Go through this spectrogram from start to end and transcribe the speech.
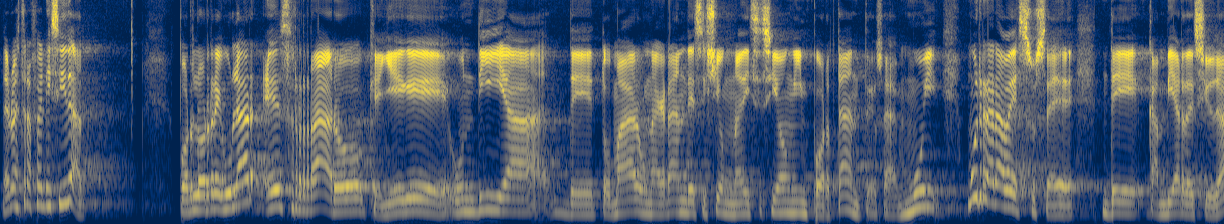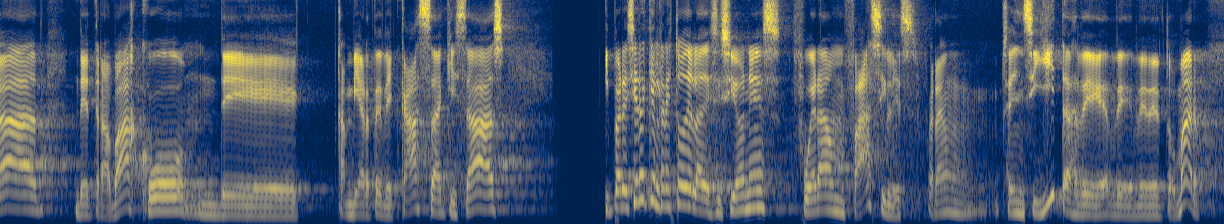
de nuestra felicidad. Por lo regular es raro que llegue un día de tomar una gran decisión, una decisión importante. O sea, muy, muy rara vez sucede de cambiar de ciudad, de trabajo, de cambiarte de casa quizás. Y pareciera que el resto de las decisiones fueran fáciles, fueran sencillitas de, tomar.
